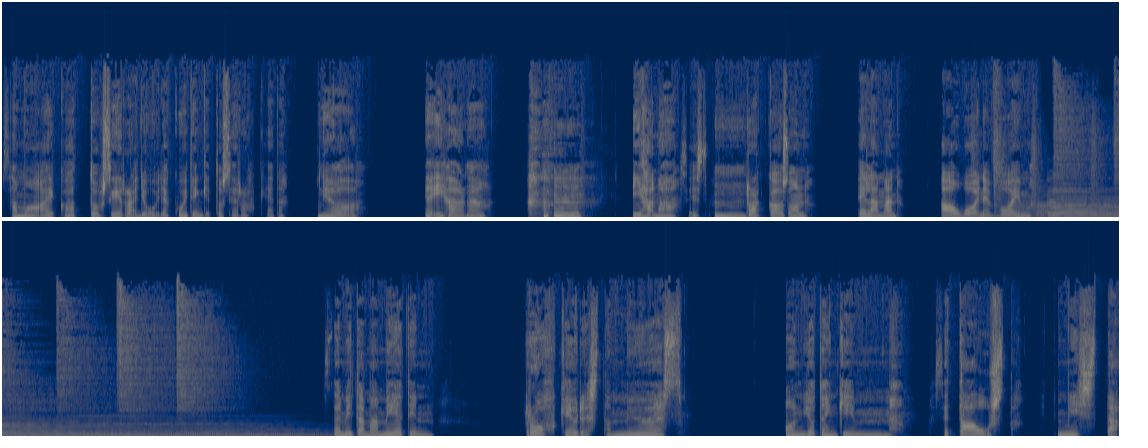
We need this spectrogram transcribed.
samaa aikaa tosi raju ja kuitenkin tosi rohkeata. Joo, ja ihanaa. Mm, ihanaa, siis mm. rakkaus on elämän auvoinen voima. Se, mitä mä mietin rohkeudesta myös, on jotenkin se tausta. Että mistä,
